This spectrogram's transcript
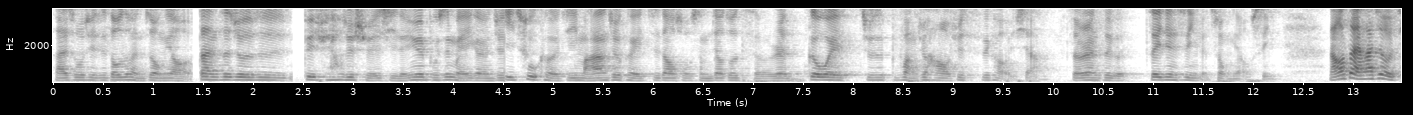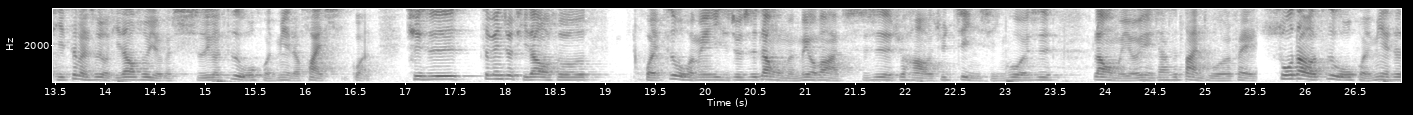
来说，其实都是很重要的。但这就是必须要去学习的，因为不是每一个人就一触可及，马上就可以知道说什么叫做责任。各位就是不妨去好好去思考一下责任这个这一件事情的重要性。然后再来，他就有提这本书有提到说有个十个自我毁灭的坏习惯。其实这边就提到说毁自我毁灭的意思就是让我们没有办法实际的去好好去进行，或者是。让我们有一点像是半途而废。说到了自我毁灭这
